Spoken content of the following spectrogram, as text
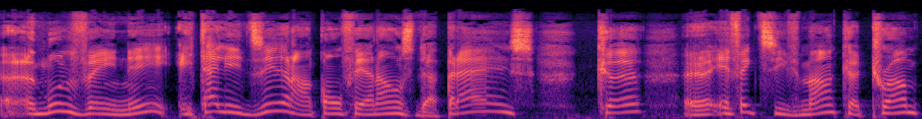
euh Mulvaney est allé dire en conférence de presse que effectivement que Trump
